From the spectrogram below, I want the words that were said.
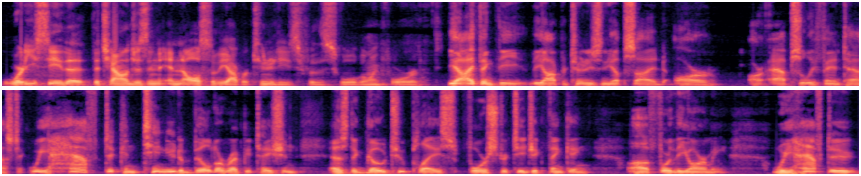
Where do you see the, the challenges and, and also the opportunities for the school going forward? Yeah, I think the the opportunities and the upside are are absolutely fantastic. We have to continue to build our reputation as the go-to place for strategic thinking uh, for the Army. We have to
